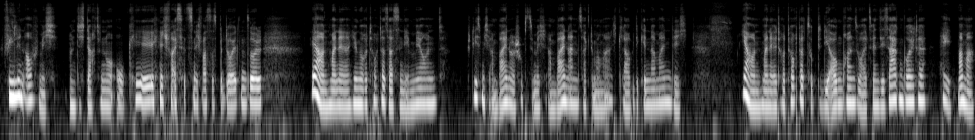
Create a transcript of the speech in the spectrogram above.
fielen auf mich. Und ich dachte nur, okay, ich weiß jetzt nicht, was das bedeuten soll. Ja, und meine jüngere Tochter saß neben mir und stieß mich am Bein oder schubste mich am Bein an und sagte, Mama, ich glaube, die Kinder meinen dich. Ja, und meine ältere Tochter zuckte die Augenbrauen so, als wenn sie sagen wollte, hey, Mama,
